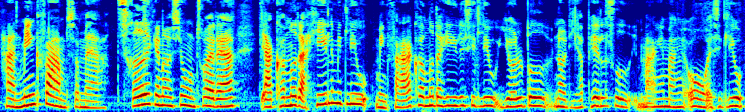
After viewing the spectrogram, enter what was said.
har en minkfarm, som er tredje generation, tror jeg det er. Jeg er kommet der hele mit liv. Min far er kommet der hele sit liv, hjulpet, når de har pelset mange, mange år af sit liv.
